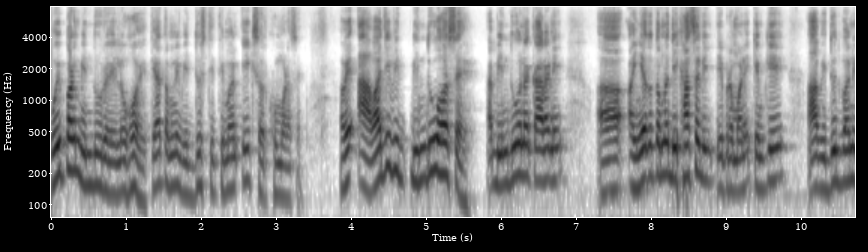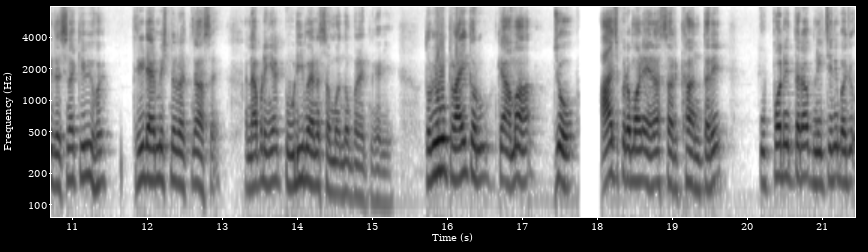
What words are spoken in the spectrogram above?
કોઈ પણ બિંદુ રહેલો હોય, ત્યાં તમને વિદ્યુત સ્થિતિમાન એક સરખું મળશે. હવે આવા જે બિંદુઓ હશે, આ બિંદુઓના કારણે અહીંયા તો તમને દેખાશે નહીં એ પ્રમાણે, કેમ કે આ વિદ્યુતભારની રચના કેવી હોય? થ્રી ડાયમેન્શનલ રચના હશે અને આપણે અહીંયા ટુ ડીમાં એને સંબંધનો પ્રયત્ન કરીએ. તો હવે હું ટ્રાય કરું કે આમાં જો આ જ પ્રમાણે એના સરખા અંતરે ઉપરની તરફ, નીચેની બાજુ,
